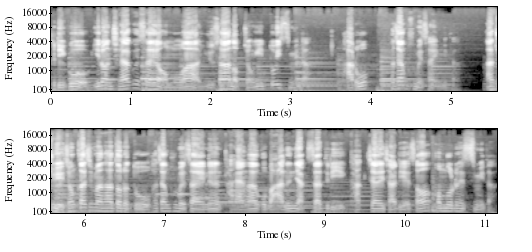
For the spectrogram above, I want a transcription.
그리고 이런 제약회사의 업무와 유사한 업종이 또 있습니다. 바로 화장품 회사입니다. 아주 예전까지만 하더라도 화장품 회사에는 다양하고 많은 약사들이 각자의 자리에서 업무를 했습니다.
